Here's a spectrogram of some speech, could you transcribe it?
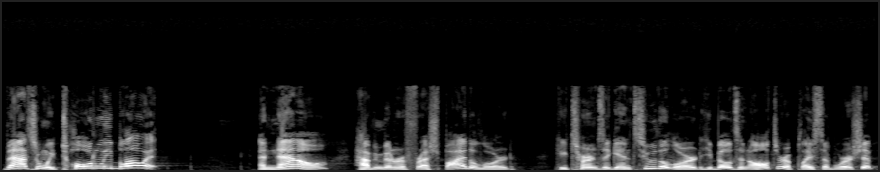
That's when we totally blow it. And now, having been refreshed by the Lord, he turns again to the Lord. He builds an altar, a place of worship,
